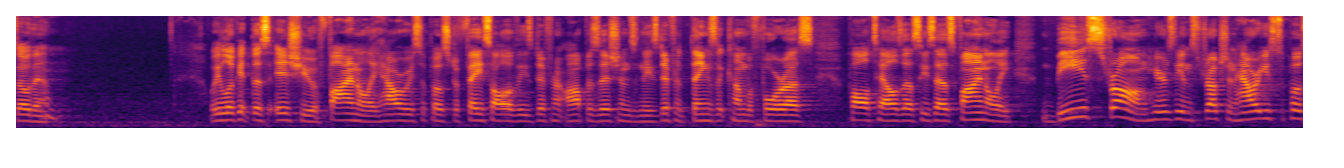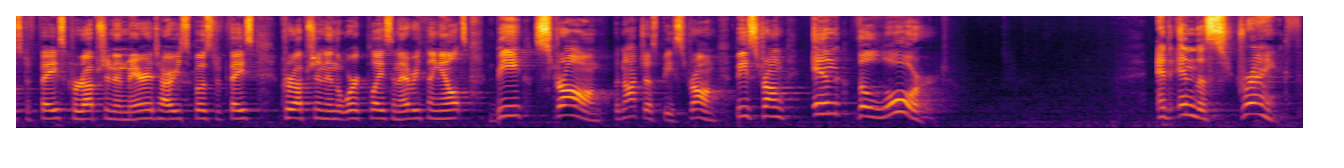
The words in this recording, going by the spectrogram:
So then, we look at this issue of finally, how are we supposed to face all of these different oppositions and these different things that come before us? Paul tells us, he says, finally, be strong. Here's the instruction. How are you supposed to face corruption in marriage? How are you supposed to face corruption in the workplace and everything else? Be strong, but not just be strong, be strong in the Lord and in the strength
